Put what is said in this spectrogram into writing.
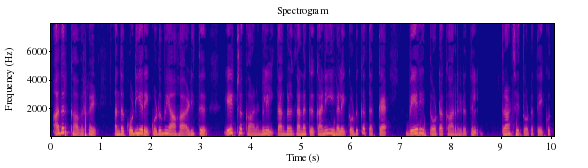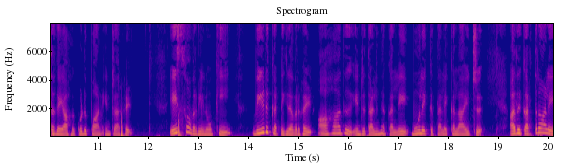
அதற்கு அவர்கள் அந்த கொடியரை கொடுமையாக அழித்து ஏற்ற காலங்களில் தங்கள் தனக்கு கனிகைகளை கொடுக்கத்தக்க வேறே தோட்டக்காரரிடத்தில் திராட்சை தோட்டத்தை குத்தகையாக கொடுப்பான் என்றார்கள். இயேசு அவர்களை நோக்கி வீடு கட்டுகிறவர்கள் ஆகாது என்று தள்ளின கல்லே மூளைக்கு தலைக்கல்லாயிற்று. அது கர்த்தராலே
